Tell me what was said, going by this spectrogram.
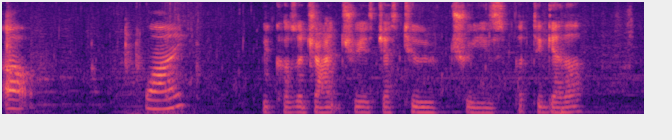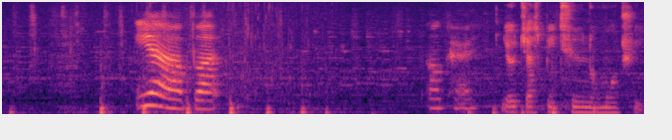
Oh. Why? because a giant tree is just two trees put together. Yeah, but Okay. It'll just be two normal trees.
